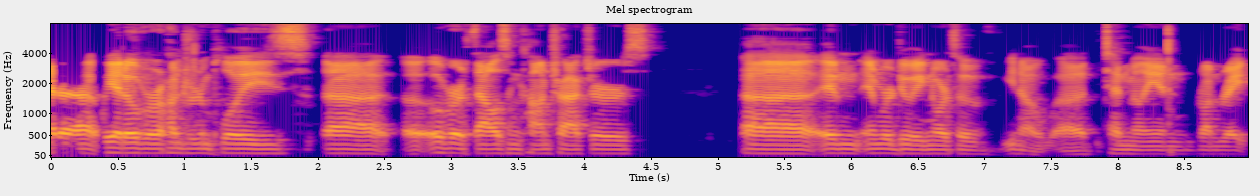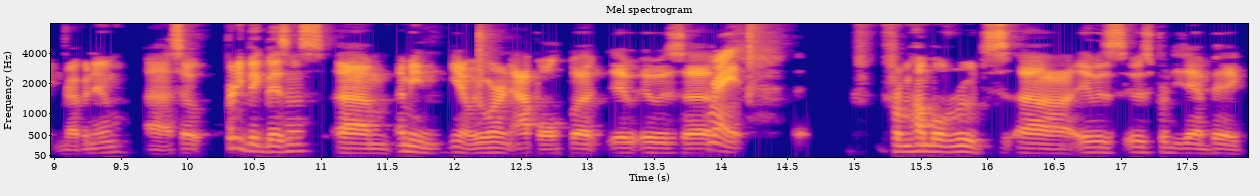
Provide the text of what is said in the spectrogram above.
had uh, we had over 100 employees, uh, over a thousand contractors, uh, and and we're doing north of you know 10 million run rate revenue. so pretty big business. Um, I mean, you know, we weren't Apple, but it, it was right from humble roots. it was it was pretty damn big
